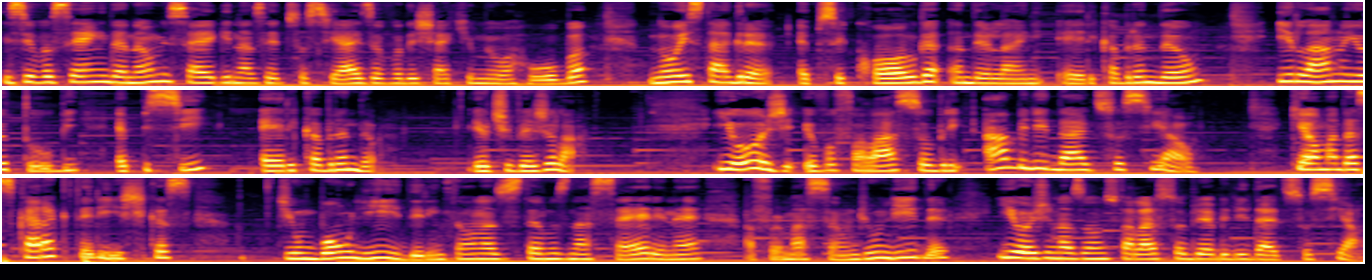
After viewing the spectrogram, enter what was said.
E se você ainda não me segue nas redes sociais, eu vou deixar aqui o meu arroba. No Instagram é psicóloga underline Brandão e lá no YouTube é psi Brandão. Eu te vejo lá. E hoje eu vou falar sobre habilidade social, que é uma das características de um bom líder. Então nós estamos na série, né, a formação de um líder, e hoje nós vamos falar sobre habilidade social.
